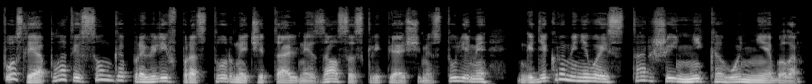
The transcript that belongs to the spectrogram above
После оплаты Сонга провели в просторный читальный зал со скрипящими стульями, где кроме него и старшей никого не было.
